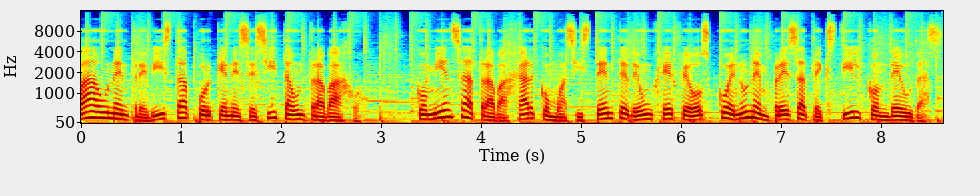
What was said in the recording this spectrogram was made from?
Va a una entrevista porque necesita un trabajo comienza a trabajar como asistente de un jefe osco en una empresa textil con deudas.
